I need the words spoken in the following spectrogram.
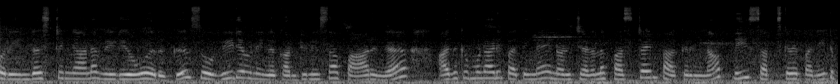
ஒரு இன்ட்ரெஸ்டிங்கான வீடியோவும் இருக்குது ஸோ வீடியோவை நீங்கள் கண்டினியூஸாக பாருங்கள் அதுக்கு முன்னாடி பார்த்தீங்கன்னா என்னோட சேனலை ஃபஸ்ட் டைம் பார்க்குறீங்கன்னா ப்ளீஸ் சப்ஸ்கிரைப் பண்ணிவிட்டு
